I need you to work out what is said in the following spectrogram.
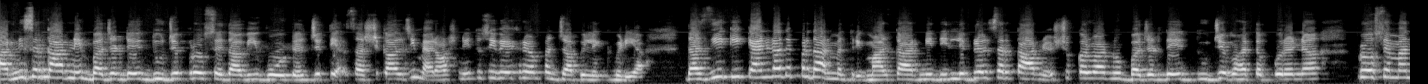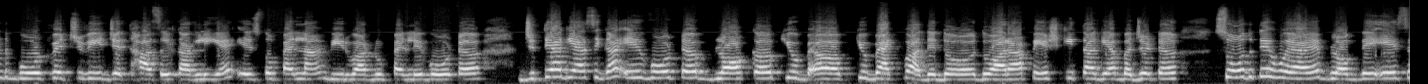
ਕਾਰਨੀ ਸਰਕਾਰ ਨੇ ਬਜਟ ਦੇ ਦੂਜੇ ਭਰੋਸੇ ਦਾ ਵੀ ਵੋਟ ਜਿੱਤਿਆ। ਸਤਿ ਸ਼੍ਰੀ ਅਕਾਲ ਜੀ, ਮੈਂ ਰੋਸ਼ਨੀ, ਤੁਸੀਂ ਵੇਖ ਰਹੇ ਹੋ ਪੰਜਾਬੀ ਲਿੰਕ ਮੀਡੀਆ ਦੱਸ ਦਈਏ ਕਿ ਕੈਨੇਡਾ ਦੇ ਪ੍ਰਧਾਨ ਮੰਤਰੀ ਮਾਰਕ ਕਾਰਨੀ ਦੀ ਲਿਬਰਲ ਸਰਕਾਰ ਨੇ ਸ਼ੁੱਕਰਵਾਰ ਨੂੰ ਬਜਟ ਦੇ ਦੂਜੇ ਮਹੱਤਵਪੂਰਨ ਭਰੋਸੇਮੰਦ ਵੋਟ ਵਿੱਚ ਵੀ ਜਿੱਤ ਹਾਸਲ ਕਰ ਲਈ ਹੈ। ਇਸ ਤੋਂ ਪਹਿਲਾਂ ਵੀਰਵਾਰ ਨੂੰ ਪਹਿਲੇ ਵੋਟ ਜਿੱਤਿਆ ਗਿਆ ਸੀਗਾ। ਇਹ ਵੋਟ ਬਲਾਕ ਕਿਊਬੈਕਵਾ ਦੇ ਦੁਆਰਾ ਪੇਸ਼ ਕੀਤਾ ਗਿਆ। ਬਜਟ ਸੋਧ ਤੇ ਹੋਇਆ ਹੈ। ਬਲਾਕ ਦੇ ਇਸ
